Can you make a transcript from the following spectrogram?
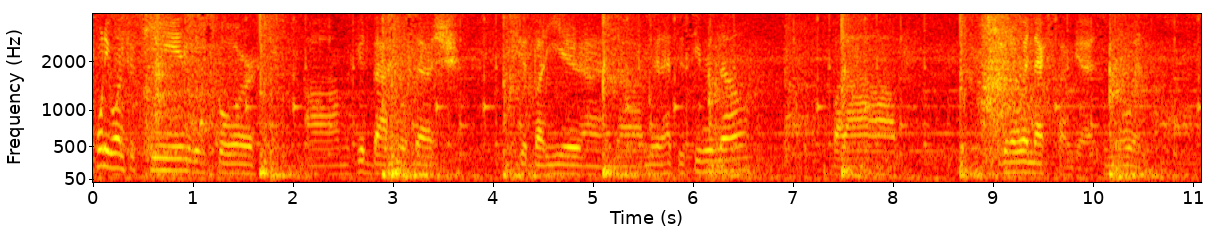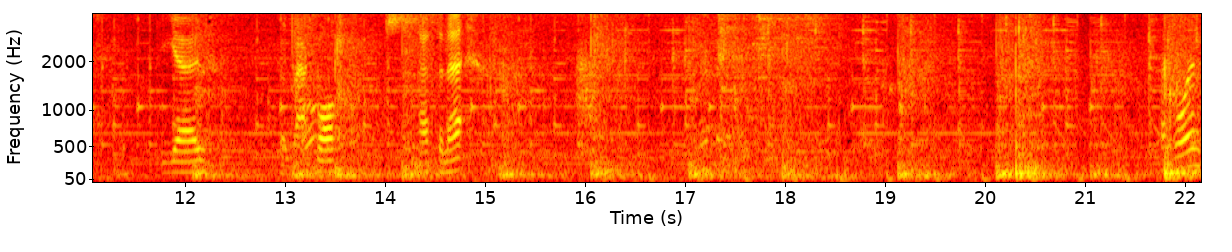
21-15 was the score. Um, good basketball sesh. Good buddy here, and uh, I'm gonna head to the steam room now. But um, I'm gonna win next time, guys. I'm gonna win. You guys, the basketball. That's the net. I'm going.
